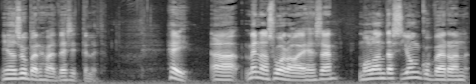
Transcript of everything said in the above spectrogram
Ihan superhyvät esittelyt. Hei, äh, mennään suoraan aiheeseen. Me ollaan tässä jonkun verran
